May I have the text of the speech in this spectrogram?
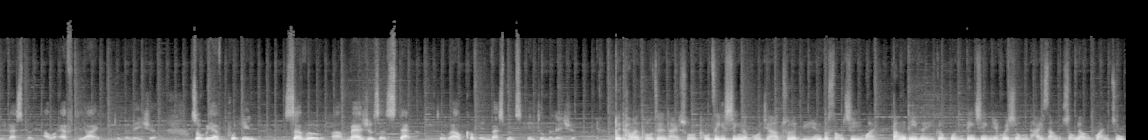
investment, our FDI to Malaysia. So we have put in several uh, measures and steps to welcome investments into Malaysia. 对台湾投资人来说，投资一个新的国家，除了语言不熟悉以外，当地的一个稳定性也会是我们台商首要的关注。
